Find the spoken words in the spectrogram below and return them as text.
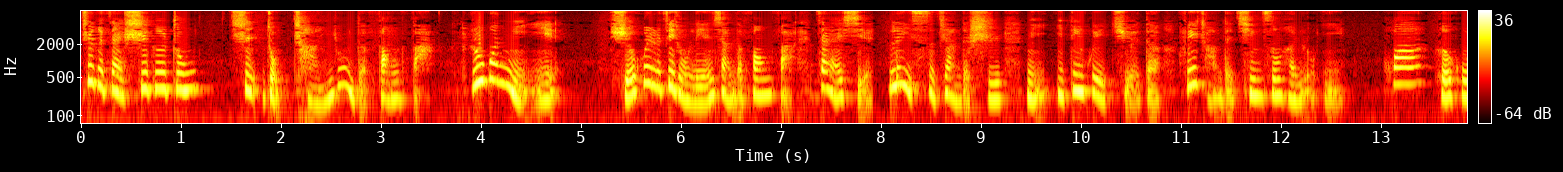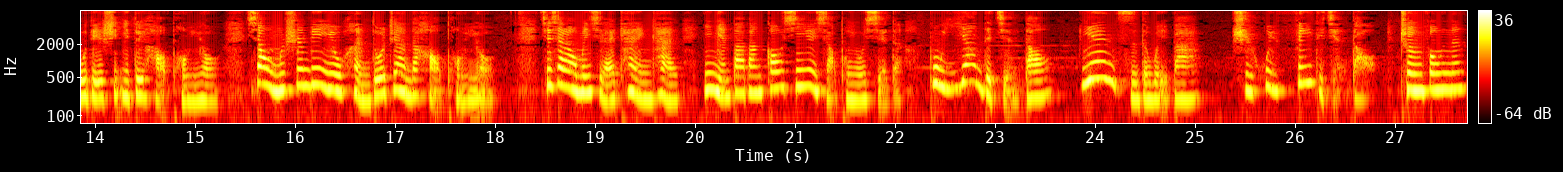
这个在诗歌中。是一种常用的方法。如果你学会了这种联想的方法，再来写类似这样的诗，你一定会觉得非常的轻松，很容易。花和蝴蝶是一对好朋友，像我们身边也有很多这样的好朋友。接下来，我们一起来看一看一年八班高新月小朋友写的《不一样的剪刀》。燕子的尾巴是会飞的剪刀，春风呢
